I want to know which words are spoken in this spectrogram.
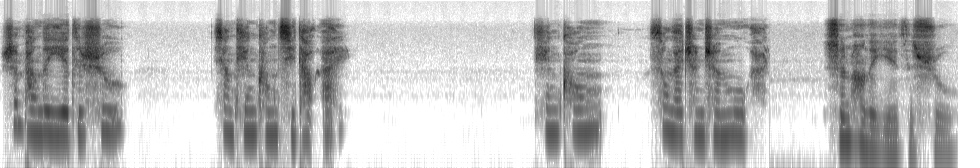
身旁的椰子树向天空乞讨爱。天空送来沉沉暮霭，身旁的椰子树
